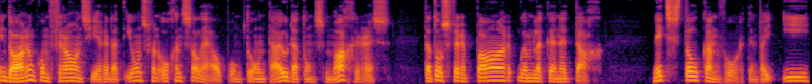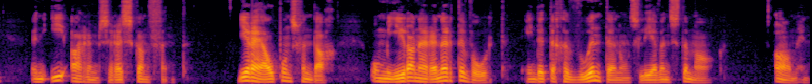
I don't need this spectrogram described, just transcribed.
En daarom kom vra ons Here dat U ons vanoggend sal help om te onthou dat ons mag rus dat ons vir 'n paar oomblikke in 'n dag net stil kan word en by U in U arms rus kan vind. Here help ons vandag om hieraan herinner te word en dit 'n gewoonte in ons lewens te maak. Amen.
